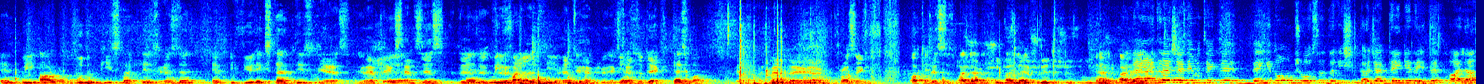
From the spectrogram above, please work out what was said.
and we are wooden piece like this, and then if, if you extend this, yes, you have to uh, extend this, the, and the, we the find it here. and you have to extend Yes. the deck. That's why. Yeah. And when they are crossing, İs I got it. I got it. Şuraya taşıyorsun yine. Evet, Yani aynen öyle. arkadaşlar demin tekne dengede olmuş olsa dahi şimdi acayip dengedeydi. Hala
